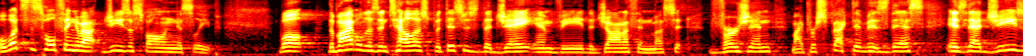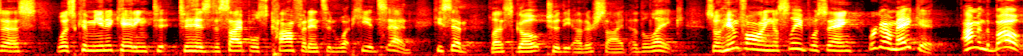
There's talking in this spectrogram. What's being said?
well, what's this whole thing about Jesus falling asleep? Well, the Bible doesn't tell us, but this is the JMV, the Jonathan Musset version. My perspective is this is that Jesus was communicating to, to his disciples confidence in what he had said. He said, Let's go to the other side of the lake. So him falling asleep was saying, We're gonna make it. I'm in the boat.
